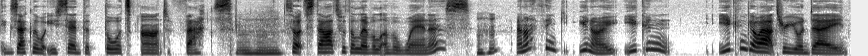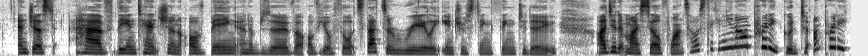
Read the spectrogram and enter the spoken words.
exactly what you said that thoughts aren't facts. Mm-hmm. So it starts with a level of awareness, and I think you know you can you can go out through your day and just have the intention of being an observer of your thoughts. That's a really interesting thing to do. I did it myself once. I was thinking, you know, I'm pretty good to I'm pretty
